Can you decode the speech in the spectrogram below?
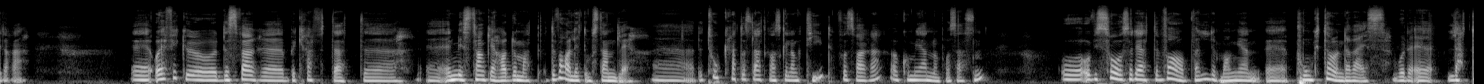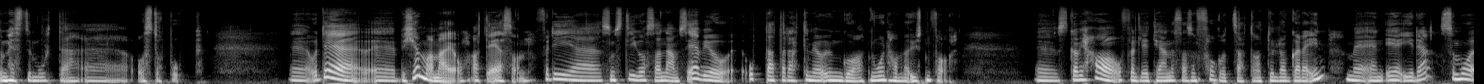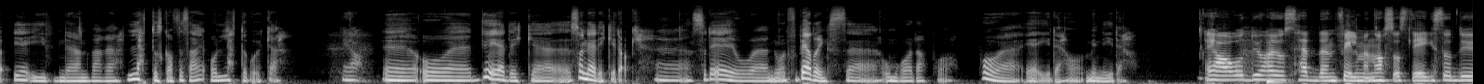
Eh, og jeg fikk jo dessverre bekreftet eh, en mistanke jeg hadde om at det var litt omstendelig. Eh, det tok rett og slett ganske lang tid for Sverre å komme gjennom prosessen. Og, og vi så også det at det var veldig mange punkter underveis hvor det er lett å miste motet og stoppe opp. Eh, og det eh, bekymrer meg jo at det er sånn. Fordi eh, som Stig også har nevnt, så er vi jo opptatt av dette med å unngå at noen havner utenfor. Skal vi ha offentlige tjenester som forutsetter at du logger deg inn med en EID, så må EID-en være lett å skaffe seg og lett å bruke. Ja. og det er det ikke, sånn er det ikke i dag. så det er jo noen forbedringsområder på, på EID og min ID. Ja, og du har jo sett den filmen også, Stig, så du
